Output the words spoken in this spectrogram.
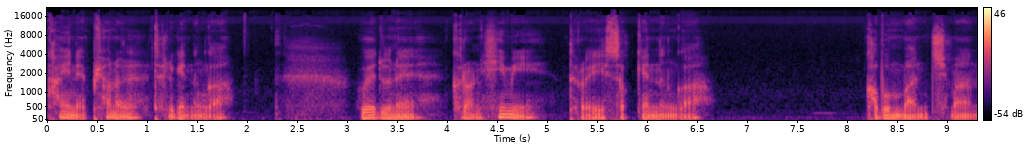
카인의 편을 들겠는가? 왜 눈에 그런 힘이 들어 있었겠는가? 겁은 많지만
